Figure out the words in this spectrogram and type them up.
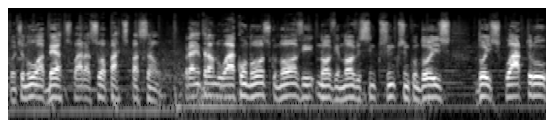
continuam abertos para a sua participação. Para entrar no ar conosco, 999555224,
